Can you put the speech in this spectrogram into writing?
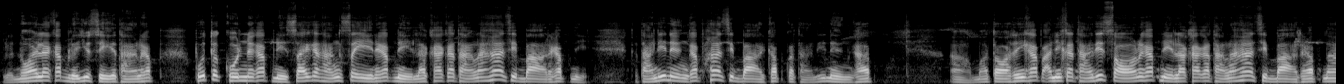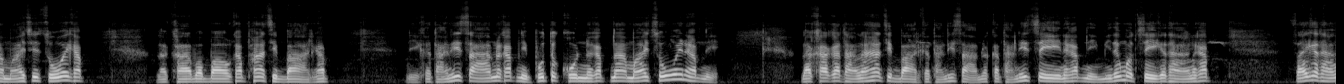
เหลือน้อยแล้วครับเหลืออยู่ 4 กระถางนะครับ พุทธคุณนะครับนี่ไซส์กระถาง4นะครับนี่ราคากระถางละ 50 บาทนะครับนี่กระถางที่1ครับ50 บาทครับกระถางที่1ครับ อ้าวมาต่อทีนี้ครับอันนี้กระถางที่2นะครับนี่ราคากระถางละ 50 บาทครับหน้าไม้สวยๆครับ ราคาเบาๆครับ 50 บาทครับนี่กระถางที่3นะครับนี่พุทธคุณนะครับหน้าไม้สวยนะครับนี่ราคากระถางละ 50 บาท กระถางที่ 3 และกระถางทีสี่4นะครับนี่มีทั้งหมด 4 กระถางนะครับไซส์กระถาง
